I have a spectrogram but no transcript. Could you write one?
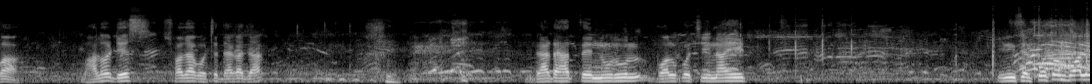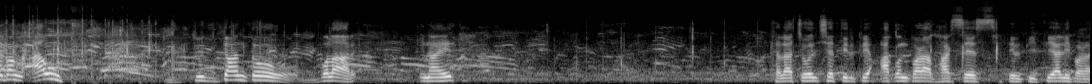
বা ভালো ড্রেস, সজাগ হচ্ছে, দেখা যাক। ব্যাটে হাতে নুরুল বল করছে ইনাইদ ইনিংসের প্রথম বল এবং আউট। দুর্দান্ত বোলার ইনাইদ খেলা চলছে তিলপি আকনপাড়া ভার্সেস তিলপি পিয়ালিপাড়া।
